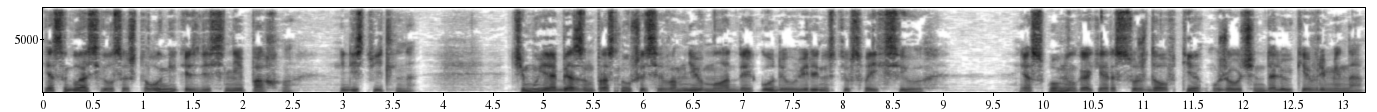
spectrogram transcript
Я согласился, что логика здесь не пахла. И действительно, чему я обязан проснувшись во мне в молодые годы уверенностью в своих силах? Я вспомнил, как я рассуждал в те уже очень далекие времена.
